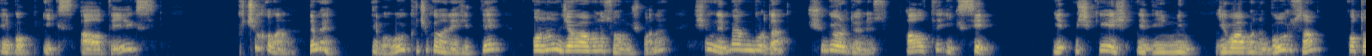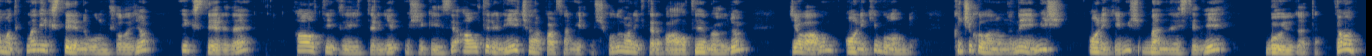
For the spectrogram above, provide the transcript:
EBOB x 6x küçük olana değil mi? EBOB'u küçük olana eşitti. Onun cevabını sormuş bana. Şimdi ben burada şu gördüğünüz 6x'i 72'ye eşitlediğimin cevabını bulursam otomatikman x değerini bulmuş olacağım. x değeri de 6x eşittir 72 ise 6 ile neyi çarparsam 72 olur. Her iki tarafı 6'ya böldüm. Cevabım 12 bulundu. Küçük olanım da neymiş? 12'ymiş. Benden istediği buydu zaten. Tamam.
